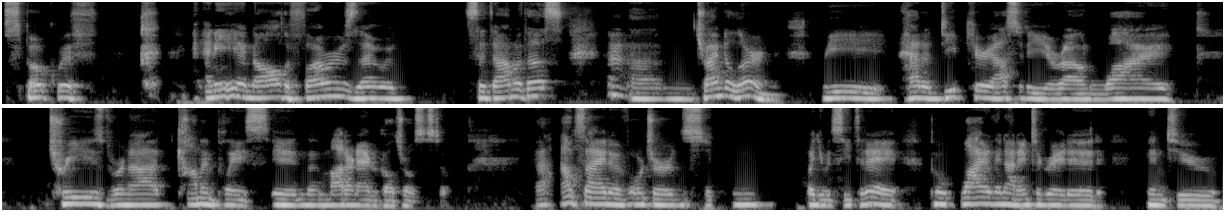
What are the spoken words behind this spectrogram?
spoke with any and all the farmers that would sit down with us, um, trying to learn. We had a deep curiosity around why trees were not commonplace in the modern agricultural system. Uh, outside of orchards, what you would see today, but why are they not integrated into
